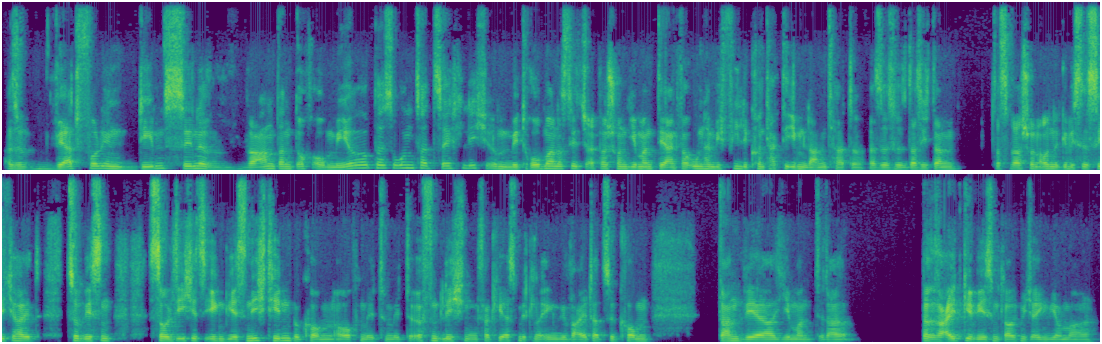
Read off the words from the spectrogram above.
Also wertvoll in dem Sinne waren dann doch auch mehrere Personen tatsächlich. Ähm, mit Roman ist jetzt einfach schon jemand, der einfach unheimlich viele Kontakte im Land hatte. Also dass ich dann, das war schon auch eine gewisse Sicherheit zu wissen, sollte ich jetzt irgendwie es nicht hinbekommen, auch mit, mit öffentlichen Verkehrsmitteln irgendwie weiterzukommen, dann wäre jemand da bereit gewesen, glaube ich, mich irgendwie mal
